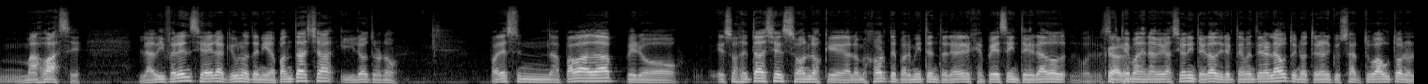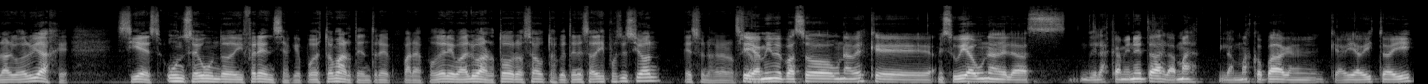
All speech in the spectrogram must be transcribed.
más base. La diferencia era que uno tenía pantalla y el otro no. Parece una pavada, pero esos detalles son los que a lo mejor te permiten tener el GPS integrado, el sistema de navegación integrado directamente en el auto y no tener que usar tu auto a lo largo del viaje. Si es un segundo de diferencia que puedes tomarte entre para poder evaluar todos los autos que tenés a disposición, es una gran opción. Sí, a mí me pasó una vez que me subí a una de las, de las camionetas, la más, la más copada que, que había visto ahí,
